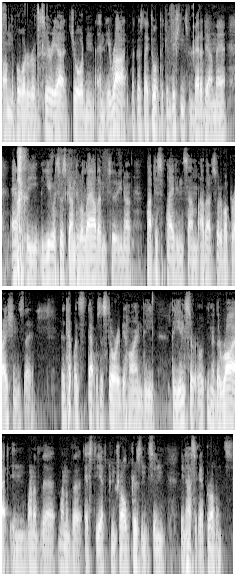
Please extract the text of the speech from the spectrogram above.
on the border of Syria, Jordan, and Iraq, because they thought the conditions were better down there, and the, the US was going to allow them to, you know, participate in some other sort of operations there. That was that was the story behind the the insur- you know the riot in one of the one of the SDF controlled prisons in in Hasakeh province.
